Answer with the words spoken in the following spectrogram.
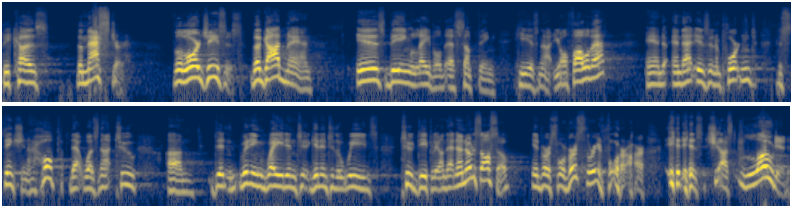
because the Master, the Lord Jesus, the God man, is being labeled as something he is not. You all follow that? And, and that is an important distinction. I hope that was not too, um, didn't, we didn't wade into, get into the weeds too deeply on that. Now, notice also in verse 4, verse 3 and 4 are, it is just loaded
